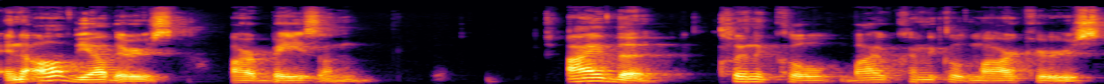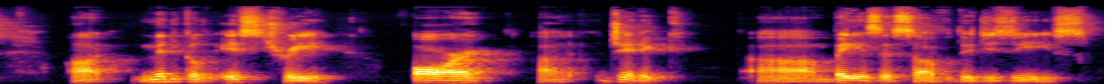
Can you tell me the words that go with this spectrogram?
and all the others are based on either clinical biochemical markers, uh, medical history, or uh, genetic uh, basis of the disease.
